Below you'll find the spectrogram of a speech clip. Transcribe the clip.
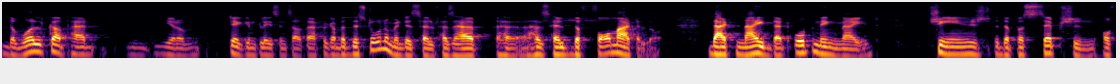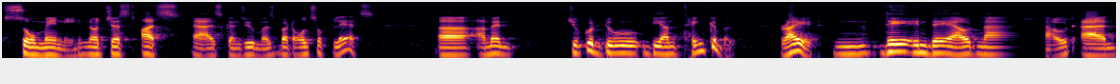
the World Cup had, you know, taken place in South Africa, but this tournament itself has ha- has helped the format a lot. That night, that opening night, changed the perception of so many, not just us as consumers, but also players. Uh, I mean, you could do the unthinkable, right? Day in, day out, night out. And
